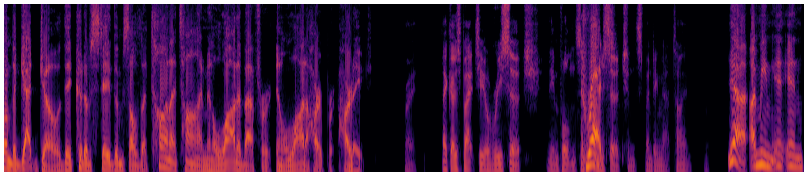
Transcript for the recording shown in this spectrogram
from the get go, they could have saved themselves a ton of time and a lot of effort and a lot of heart heartache. Right. That goes back to your research, the importance of Correct. research and spending that time. Yeah, I mean, and, and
